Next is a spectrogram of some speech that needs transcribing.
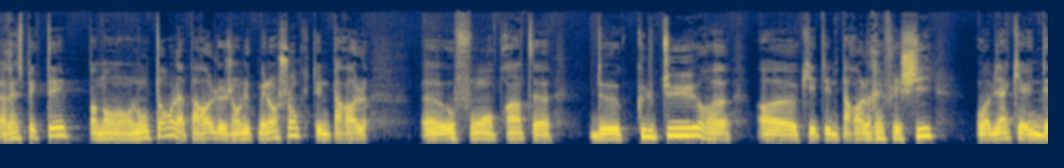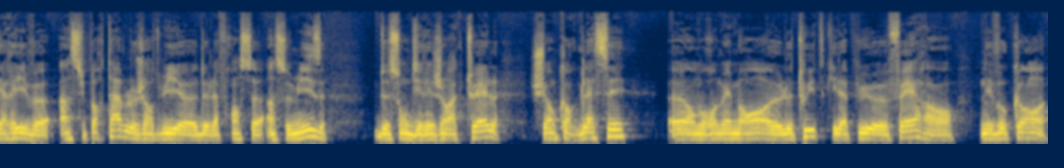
respecté pendant longtemps la parole de Jean-Luc Mélenchon, qui était une parole au fond empreinte de culture, qui était une parole réfléchie. On voit bien qu'il y a une dérive insupportable aujourd'hui euh, de la France insoumise, de son dirigeant actuel. Je suis encore glacé euh, en me remémorant euh, le tweet qu'il a pu faire en évoquant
